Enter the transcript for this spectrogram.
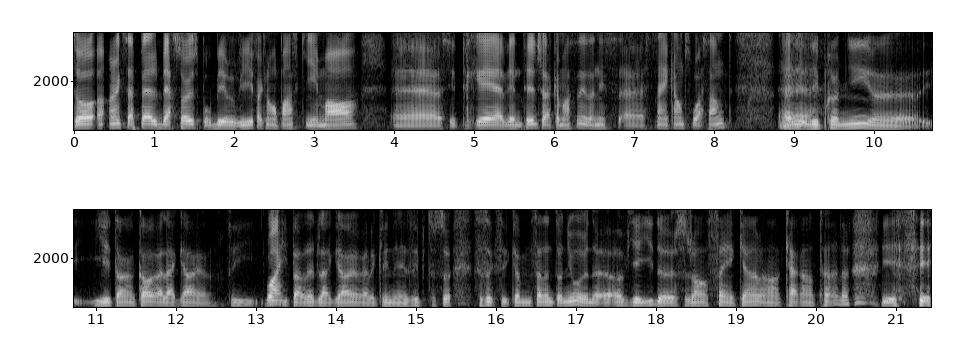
Tu as un qui s'appelle Berceuse pour Berrurie. Fait que là, on pense qu'il est mort. c'est très vintage. Ça a commencé dans les années 50-60. Ben, les, premiers, euh, il était encore à la guerre. Il, il, parlait de la guerre avec les nazis et tout ça. C'est ça que c'est comme San Antonio a, vieilli de genre 5 ans en 40 ans. Là. C'est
